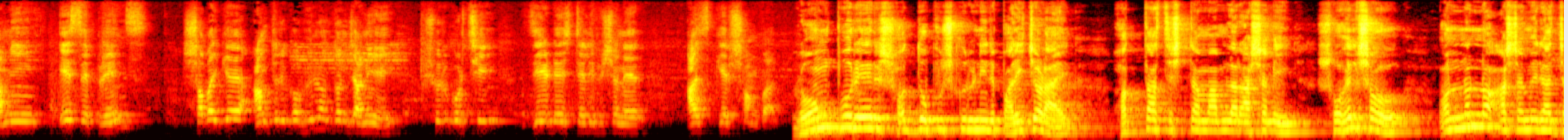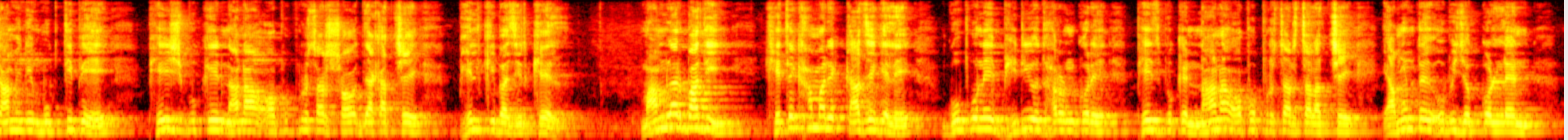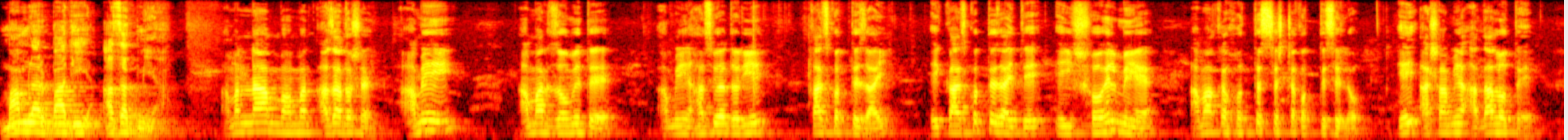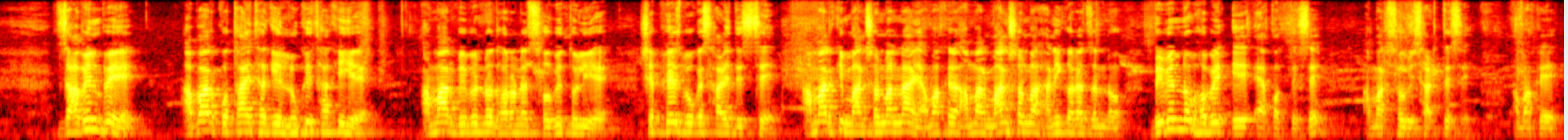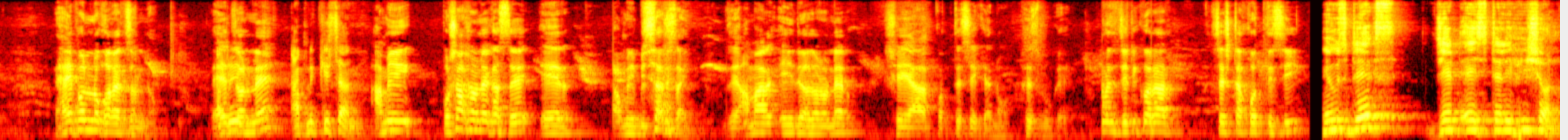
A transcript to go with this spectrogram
আমি S A Prince. সবাইকে আন্তরিক অভিনন্দন জানিয়ে শুরু করছি জেড এস টেলিভিশনের আজকের সংবাদ। রংপুরের সদ্য পুষ্করিণীর পালিচড়ায় হত্যা চেষ্টা মামলার আসামি সোহেল সহ অন্যান্য আসামিরা জামিনে মুক্তি পেয়ে ফেসবুকে নানা অপপ্রচার সহ দেখাচ্ছে ভেলকিবাজির খেল। মামলার বাদী খেতে খামারে কাজে গেলে গোপনে ভিডিও ধারণ করে ফেসবুকে নানা অপপ্রচার চালাচ্ছে, এমনটাই অভিযোগ করলেন মামলার বাদী আজাদ মিয়া। আমার নাম মোহাম্মদ আজাদ হোসেন। আমি আমার জমিতে আমি হাসুয়া ধরিয়ে কাজ করতে যাই। এই কাজ করতে যাইতে এই সোহেল মিয়ে আমাকে হত্যার চেষ্টা করতেছিল। এই আসামি আদালতে জামিন পেয়ে আবার কোথায় থাকি লুকি থাকিয়ে আমার বিভিন্ন ধরনের ছবি তুলিয়ে সে ফেসবুকে ছাড়ি দিচ্ছে। আমার কি মান সম্মান নাই? আমাকে আমার মান সম্মান হানি করার জন্য বিভিন্নভাবে এ এ করতেছে আমার ছবি ছাড়তেছে আমাকে হ্যায়পন্ন করার জন্য। এর জন্যে আপনি কি চান? আমি প্রশাসনের কাছে এর আমি বিচার চাই যে আমার এই ধরনের সে করতেছে কেন ফেসবুকে। আমি যেটি করার চেষ্টা করতেছি। News desk Z H television.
